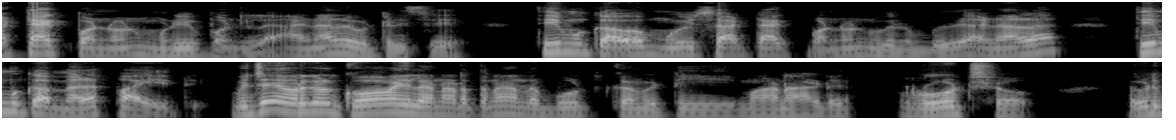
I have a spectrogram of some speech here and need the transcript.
அட்டாக் பண்ணணும்னு முடிவு பண்ணல. அதனால விட்டுருச்சு. திமுகவ முழுசா அட்டாக் பண்ணணும்னு விரும்புது. அதனால திமுக மேல பாயுது. விஜய் அவர்கள் கோவையில நடத்தின அந்த பூத் கமிட்டி மாநாடு, ரோட் ஷோ எப்படி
